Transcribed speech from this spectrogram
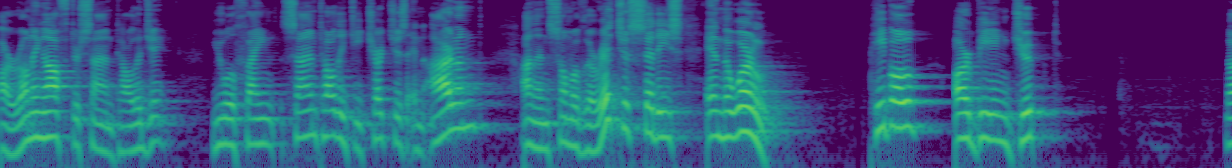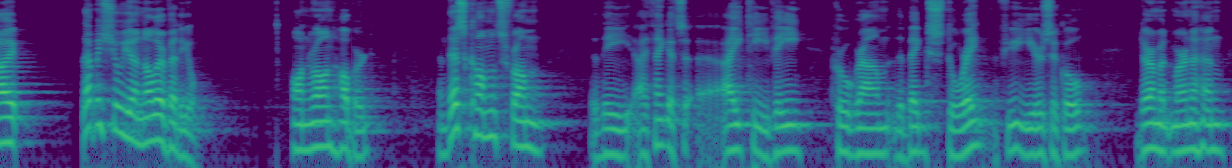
are running after Scientology. You will find Scientology churches in Ireland and in some of the richest cities in the world. People are being duped. Now, let me show you another video on Ron Hubbard. And this comes from the, I think it's uh, ITV program, The Big Story, a few years ago. Dermot Murnaghan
